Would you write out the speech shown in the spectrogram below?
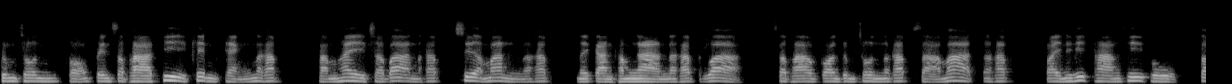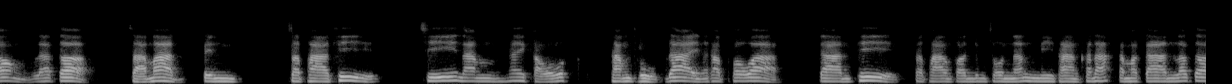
ชุมชนของเป็นสภาที่เข้มแข็งนะครับทำให้ชาวบ้านนะครับ เชื่อมั่นนะครับ ในการทำงานนะครับว่า สภาองค์กรชุมชนนะครับ สามารถนะครับ ไปในทิศทางที่ถูกต้องแล้วก็สามารถเป็นสภาที่ชี้นำให้เขาทำถูกได้นะครับ เพราะว่าการที่สภาองค์กรชุมชนนั้นมีทางคณะกรรมการ แล้วก็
